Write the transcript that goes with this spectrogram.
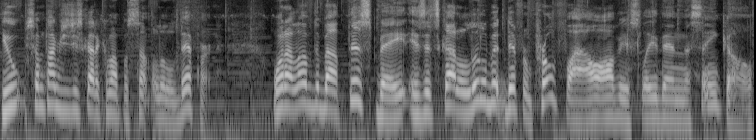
you Sometimes you just got to come up with something a little different. What I loved about this bait is it's got a little bit different profile, obviously, than the Senko.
